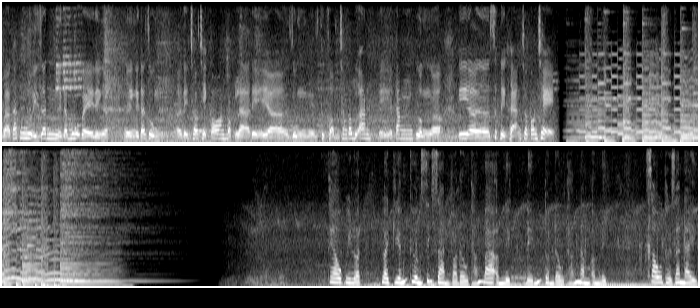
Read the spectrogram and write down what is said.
và các người dân người ta mua về để ờ, người người ta dùng uh, để cho trẻ con hoặc là để uh, dùng thực phẩm trong các bữa ăn để tăng cường uh, cái uh, sức đề kháng cho con trẻ. Theo quy luật, loài kiến thường sinh sản vào đầu tháng 3 âm lịch đến tuần đầu tháng 5 âm lịch. Sau thời gian này,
